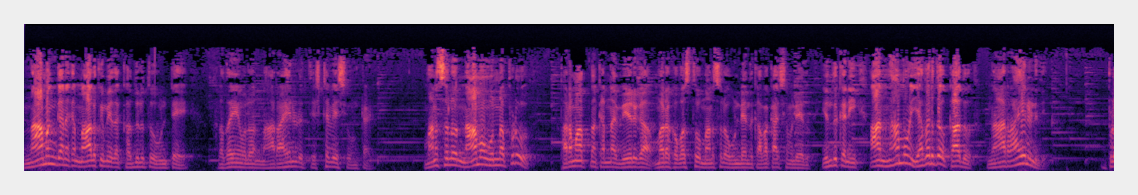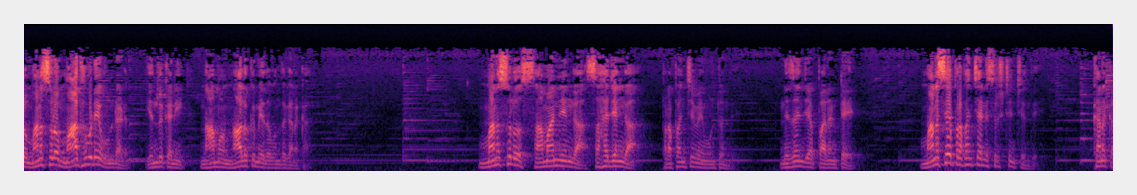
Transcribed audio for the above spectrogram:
నామం గనక నాలుక మీద కదులుతూ ఉంటే హృదయంలో నారాయణుడు తిష్టవేసి ఉంటాడు. మనసులో నామం ఉన్నప్పుడు పరమాత్మ కన్నా వేరుగా మరొక వస్తువు మనసులో ఉండేందుకు అవకాశం లేదు. ఎందుకని? ఆ నామం ఎవరిదో కాదు నారాయణునిది. ఇప్పుడు మనసులో మాధవుడే ఉండాడు ఎందుకని? నామం నాలుక మీద ఉంది గనక. మనసులో సామాన్యంగా సహజంగా ప్రపంచమే ఉంటుంది. నిజం చెప్పాలంటే మనసే ప్రపంచాన్ని సృష్టించింది. కనుక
